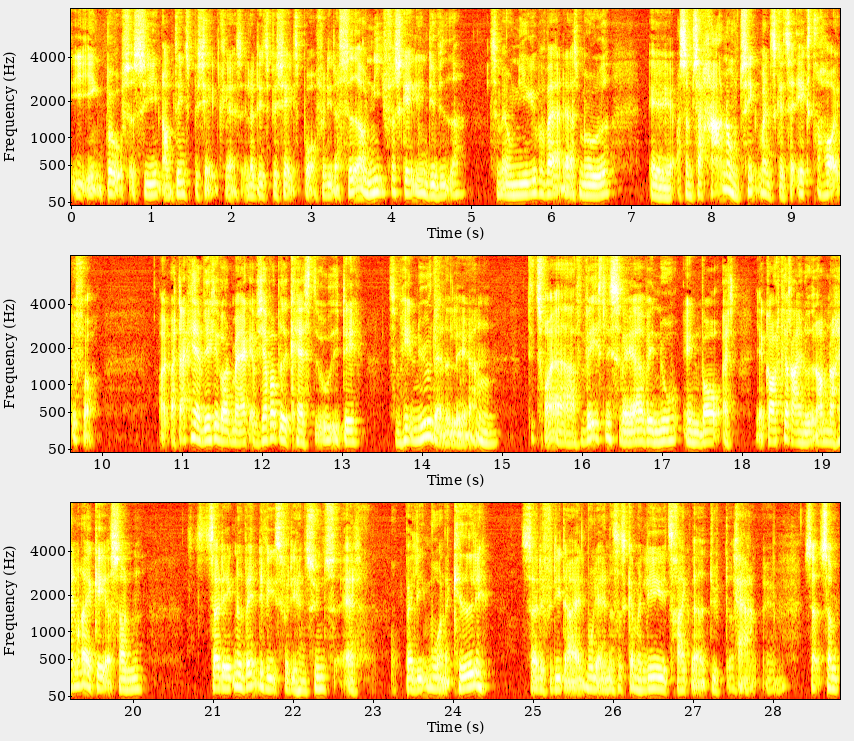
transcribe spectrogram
i en bås og sige, om det er en specialklasse, eller det er et specialspor. Fordi der sidder jo ni forskellige individer, som er unikke på hver deres måde, øh, og som så har nogle ting, man skal tage ekstra højde for. Og, og der kan jeg virkelig godt mærke, at hvis jeg var blevet kastet ud i det, som helt nyuddannet lærer, mm. det tror jeg er væsentligt sværere ved nu, end hvor at jeg godt kan regne ud, om når han reagerer sådan, så er det ikke nødvendigvis, fordi han synes, at Berlinmuren er kedelig. så er det fordi, der er alt muligt andet, så skal man lige trække vejret dybt og sådan Ja. Øhm, Så, som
